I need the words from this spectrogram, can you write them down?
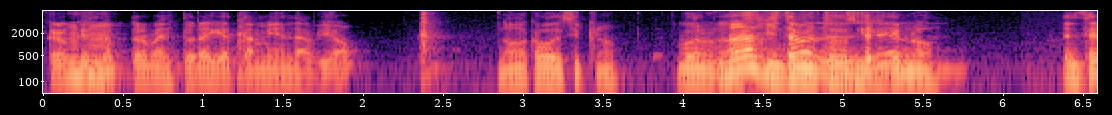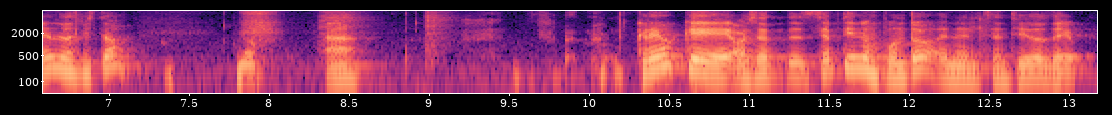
Creo que el. Doctor Ventura ya también la vio. No, acabo de decir que no. Bueno, ¿No la has hace 15 visto? ¿En serio? que no. ¿En serio no has visto? No. Ah. Creo que, o sea, Seb tiene un punto en el sentido de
